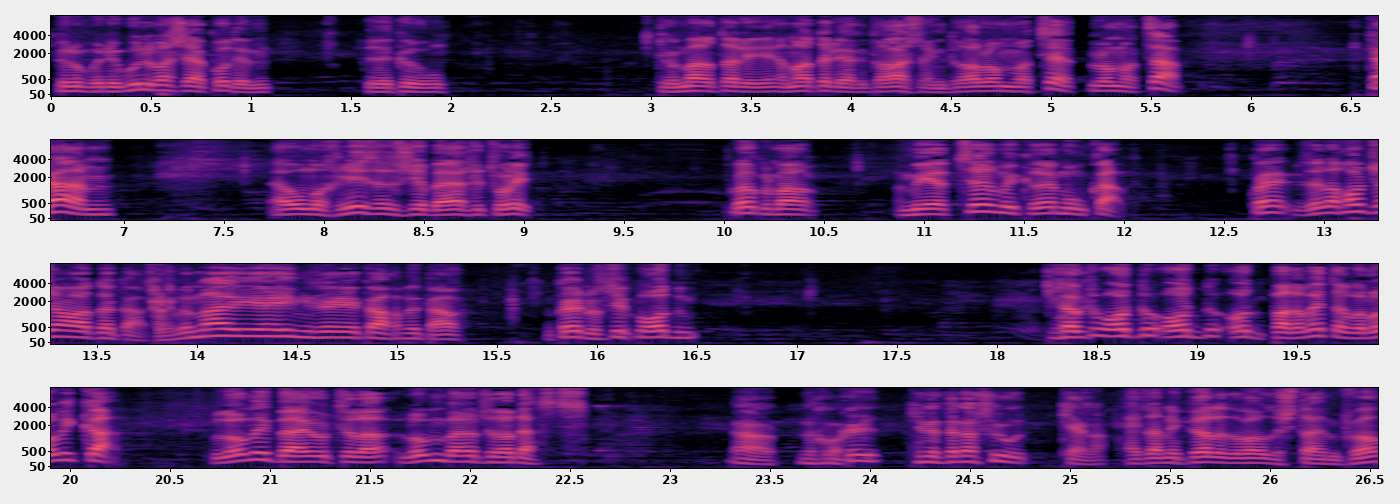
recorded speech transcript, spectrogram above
כאילו בניגוד למה שהיה קודם, זה כאילו, אמרת לי, אמרת לי הגדרה שההגדרה לא ממצה, לא מצה. כאן, הוא מכניס איזושהי בעיה חיצונית. כלומר, מייצר מקרה מורכב. אוקיי? זה נכון שאמרת ככה, ומה יהיה אם זה יהיה כך וכך? אוקיי, נוסיף עוד... עוד, עוד, עוד פרמטר, אבל לא מכאן. לא מבעיות של, לא מבעיות של הדס. אה, נכון. כאילו, זה לא שהוא, כן. אז אני אקרא לדבר הזה שתיים כבר,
